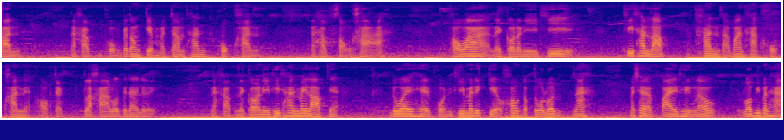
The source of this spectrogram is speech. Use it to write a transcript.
3,000นะครับผมก็ต้องเก็บมัดจำท่าน 6,000นะครับสองขา เพราะว่าในกรณีที่ที่ท่านรับท่านสามารถหัก 6,000เนี่ยออกจากราคารถไปได้เลยนะครับในกรณีที่ท่านไม่รับเนี่ยด้วยเหตุผลที่ไม่ได้เกี่ยวข้องกับตัวรถนะไม่ใช่แบบไปถึงแล้วรถมีปัญหา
